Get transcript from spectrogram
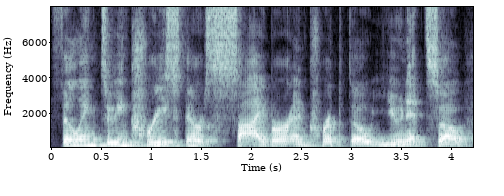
filling to increase their cyber and crypto unit. So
